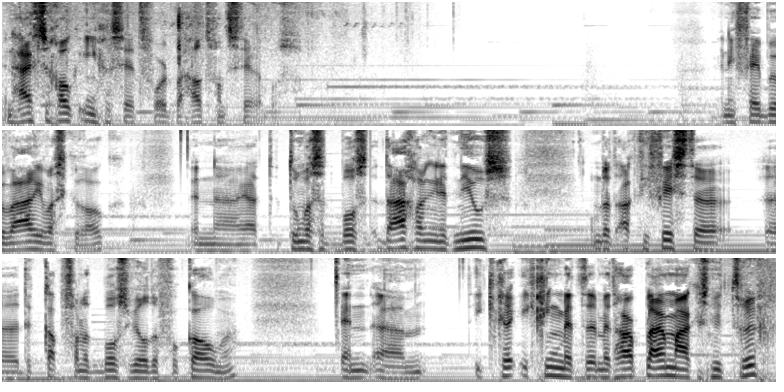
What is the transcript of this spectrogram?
En hij heeft zich ook ingezet voor het behoud van het sterrenbos. En in februari was ik er ook. En uh, ja, toen was het bos dagenlang in het nieuws omdat activisten uh, de kap van het bos wilden voorkomen. En um, ik, ik, ging met, met harppluimmakers nu terug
